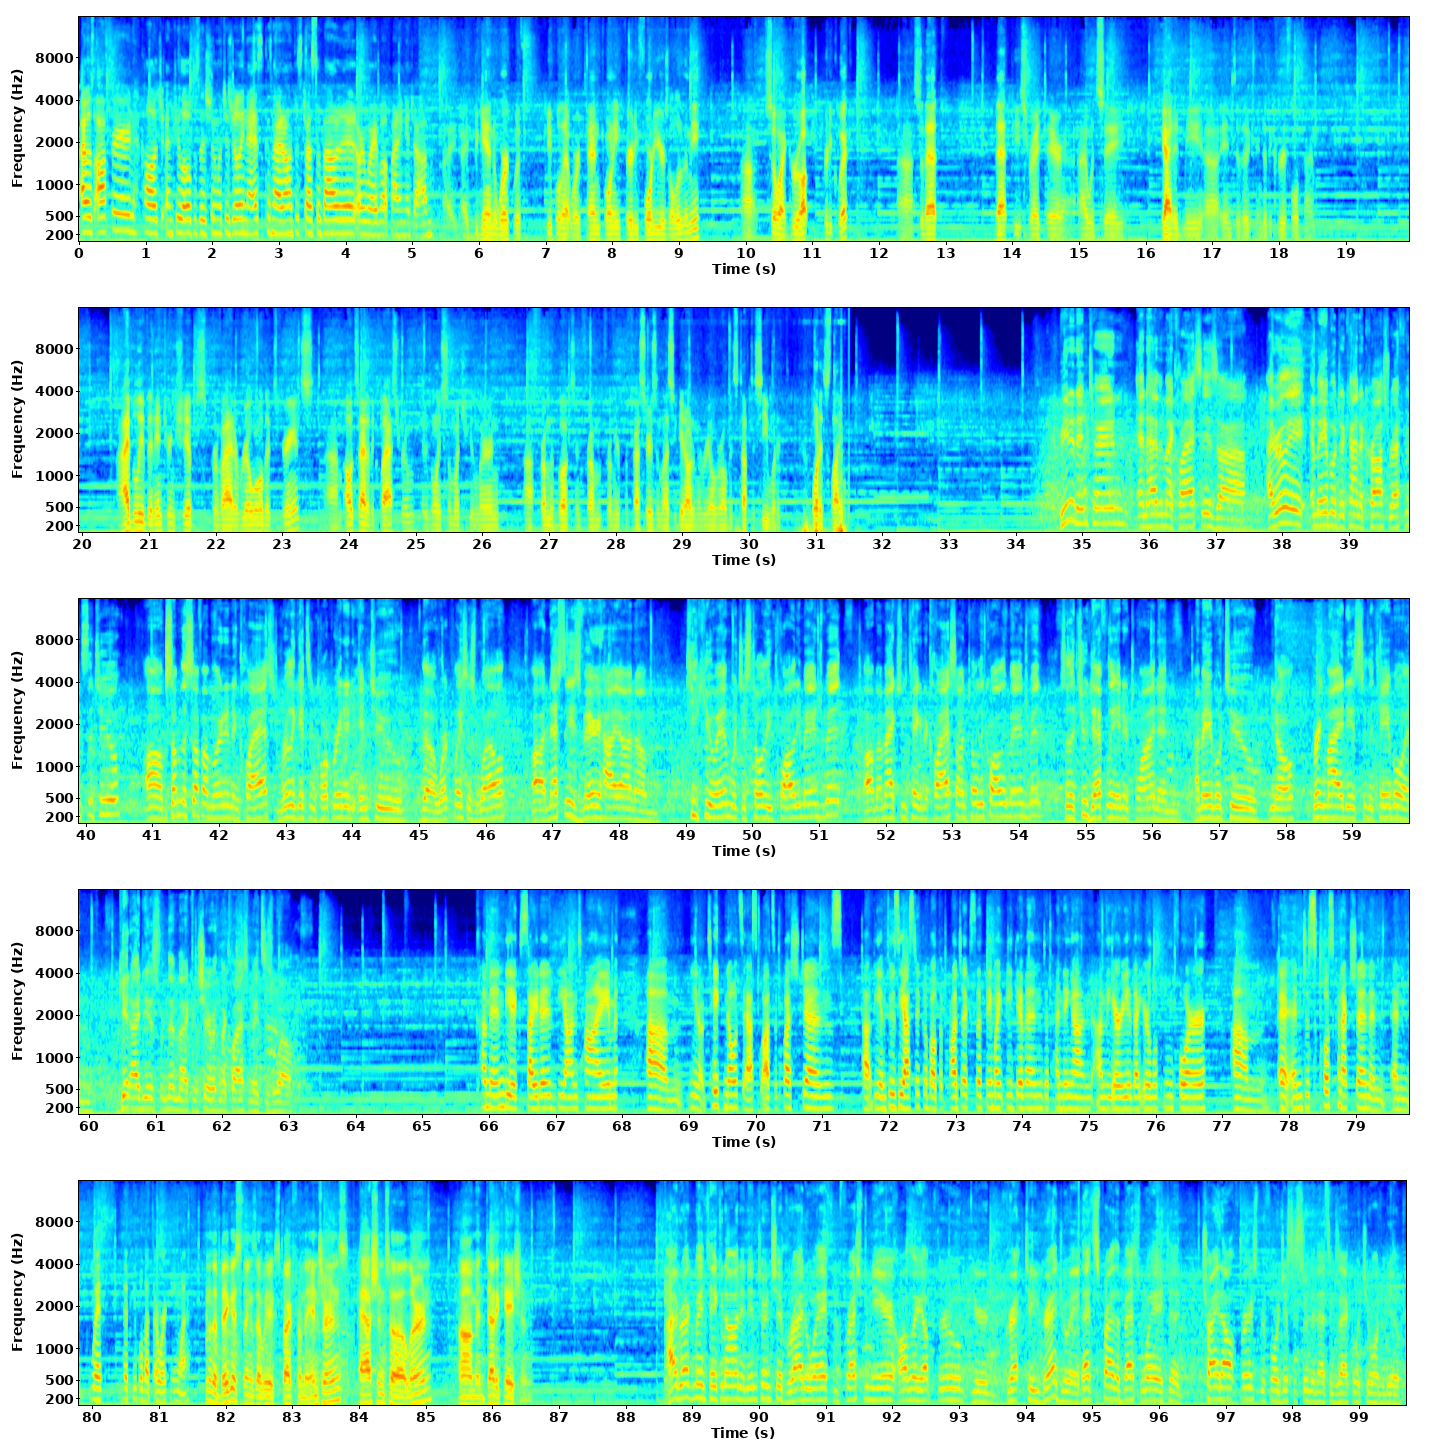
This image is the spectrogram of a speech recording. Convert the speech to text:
I was offered college entry-level position, which is really nice because now I don't have to stress about it or worry about finding a job. I, I began to work with people that were 10, 20, 30, 40 years older than me. Uh, so I grew up pretty quick. Uh, so that that piece right there, I would say, guided me uh, into the into the career full time. I believe that internships provide a real world experience. Um, outside of the classroom, there's only so much you can learn uh, from the books and from, from your professors unless you get out in the real world. It's tough to see what, it, what it's like. Being an intern and having my classes, uh, I really am able to kind of cross-reference the two. Um, some of the stuff I'm learning in class really gets incorporated into the workplace as well. Uh, Nestle is very high on um, TQM, which is Total Quality Management. Um, I'm actually taking a class on Total Quality Management, so the two definitely intertwine and I'm able to, you know, bring my ideas to the table and get ideas from them that I can share with my classmates as well. Come in, be excited, be on time, um, you know, take notes, ask lots of questions, uh, be enthusiastic about the projects that they might be given depending on, on the area that you're looking for, um, and, and, just close connection and, and with the people that they're working with. One of the biggest things that we expect from the interns, passion to learn um, and dedication. I'd recommend taking on an internship right away from freshman year all the way up through your till you graduate. That's probably the best way to try it out first before just assuming that's exactly what you want to do.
